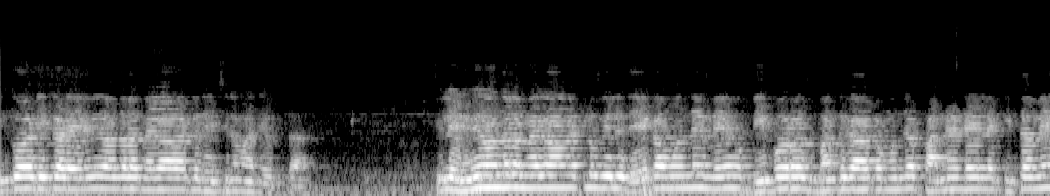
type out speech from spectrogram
ఇంకోటి ఇక్కడ ఎనిమిది వందల మెగావాట్లు తెచ్చినామని చెప్తా. వీళ్ళు ఎనిమిది వందల మెగావాట్లు వీళ్ళు దేకముందే మేము దీపో రోజు బంద్ కాకముందే పన్నెండేళ్ళ క్రితమే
